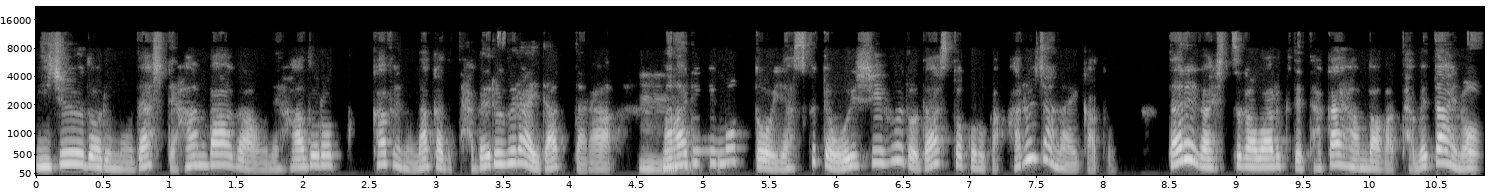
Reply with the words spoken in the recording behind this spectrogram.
20ドルも出してハンバーガーをね、ハードロックカフェの中で食べるぐらいだったら、うん周りにもっと安くて美味しいフードを出すところがあるじゃないかと。誰が質が悪くて高いハンバーガー食べたいの？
